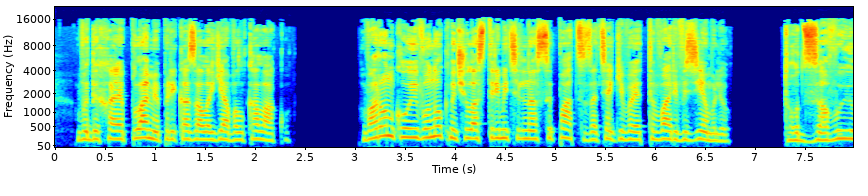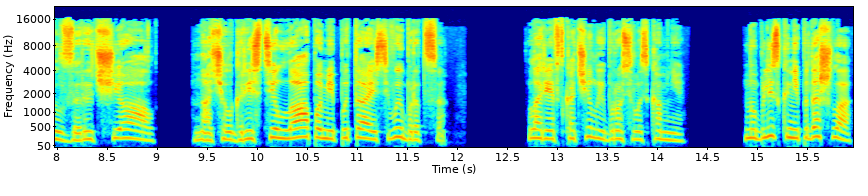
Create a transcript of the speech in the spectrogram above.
— выдыхая пламя, приказала я волколаку. Воронка у его ног начала стремительно осыпаться, затягивая тварь в землю. Тот завыл, зарычал, начал грести лапами, пытаясь выбраться. Лария вскочила и бросилась ко мне. Но близко не подошла,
